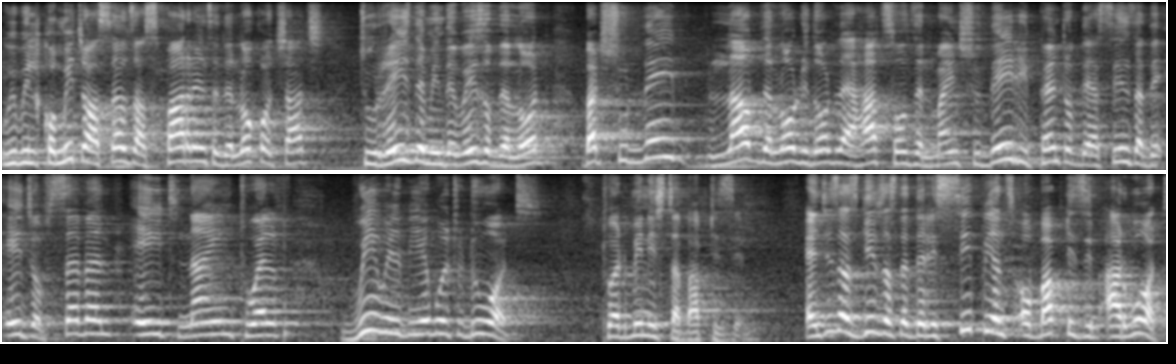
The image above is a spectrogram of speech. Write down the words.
we will commit ourselves as parents in the local church to raise them in the ways of the Lord. But should they love the Lord with all their heart, souls, and minds, should they repent of their sins at the age of 7, 8, 9, 12, we will be able to do what? To administer baptism. And Jesus gives us that the recipients of baptism are what?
